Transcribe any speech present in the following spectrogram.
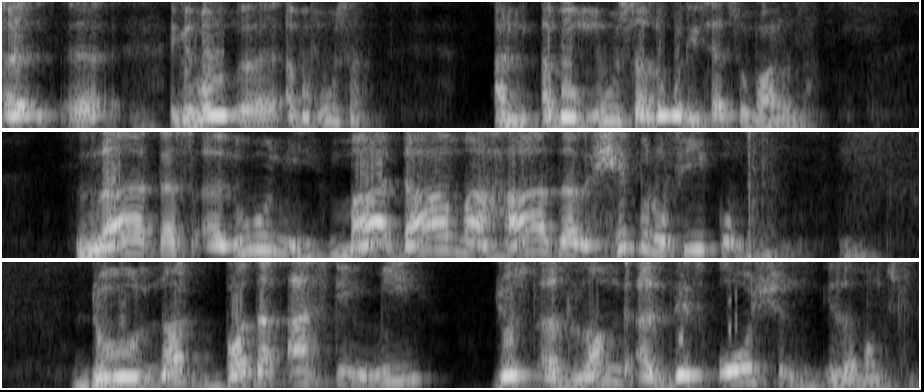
uh, uh, he goes, well, uh, Abu Musa. And Abu Musa, look what he said, subhanAllah. لا تسألوني ما دام هذا الحبر فيكم Do not bother asking me just as long as this ocean is amongst you.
